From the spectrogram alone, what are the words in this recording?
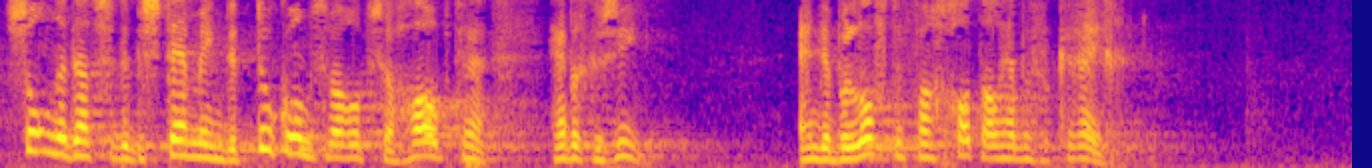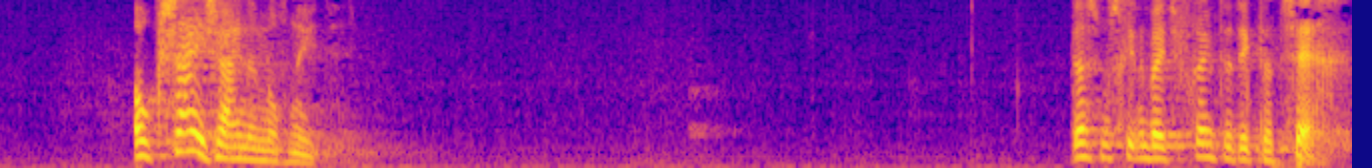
Zonder dat ze de bestemming, de toekomst waarop ze hoopten, hebben gezien. En de belofte van God al hebben verkregen. Ook zij zijn er nog niet. Dat is misschien een beetje vreemd dat ik dat zeg.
